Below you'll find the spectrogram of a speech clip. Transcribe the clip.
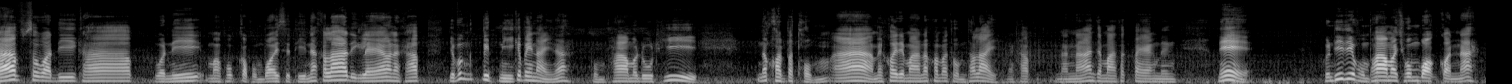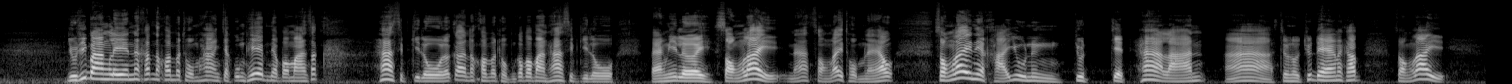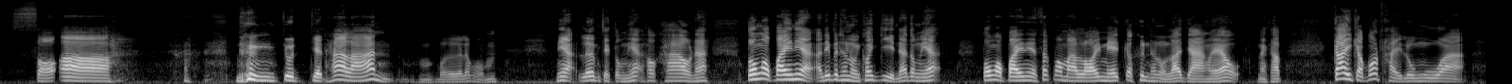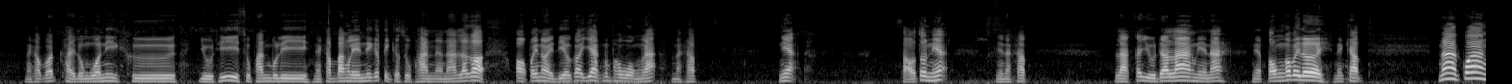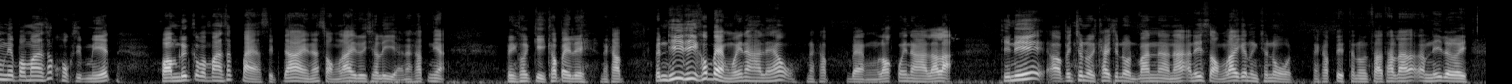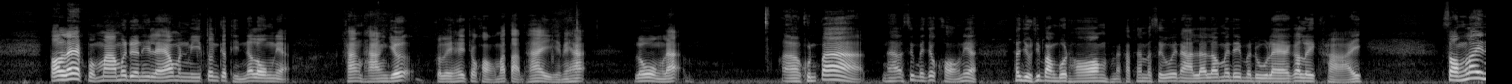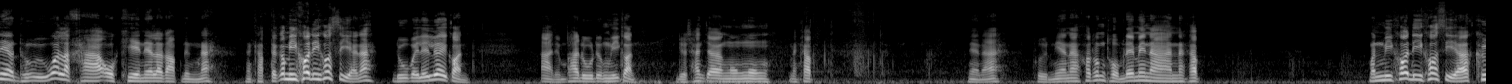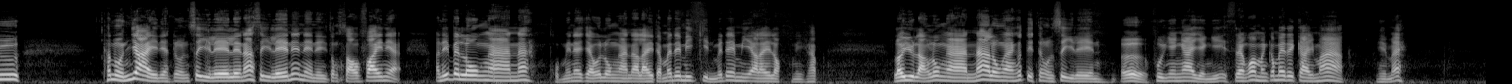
ครับสวัสดีครับ วันนี้มาพบกับผมบอยเศรษฐีนักราชอีกแล้วนะครับอย่าเพิ่งปิดหนีกันไปไหนนะ ผมพามาดูที่นครปฐมอ่าไม่ค่อยได้มานครปฐมเท่าไหร่นะครับนานๆจะมาสักแปลงหนึ่งนี่พื้นที่ที่ผมพามาชมบอกก่อนนะ อยู่ที่บางเลนนะครับนครปฐมห่างจากกรุงเทพเนี่ยประมาณสัก 50 กิโลแล้วก็นครปฐมก็ประมาณ 50 กิโล แปลงนี้เลย 2 ไร่นะสองไร่ถมแล้ว 2 ไร่เนี่ยขายอยู่ 1.75 ล้านอ่าโฉนดชุดแดงนะครับ 2 ไร่ สองอ่าหนึ่งจุดเจ็ดห้าล้าน เบอร์แล้วผม เนี่ยเริ่มจากตรงเนี้ยคร่าวๆนะ ตรงออกไปเนี่ย อันนี้เป็นถนนคอนกรีตนะตรงเนี้ย ตรงออกไปเนี่ยสักประมาณร้อยเมตร ก็ขึ้นถนนลาดยางแล้วนะครับ ใกล้กับวัดไผ่ลงวัวนะครับวัดไผ่ลงวัวนี่คืออยู่ที่สุพรรณบุรีนะครับ บางเลนนี่ก็ติดกับสุพรรณนะแล้วก็ออกไปหน่อยเดียวก็แยกนุพวงศ์ละนะครับ เนี่ยเสาต้นเนี้ยเนี่ยนะครับ หลักก็อยู่ด้านล่างเนี่ยนะเนี่ยตรงเข้าไปเลยนะครับ หน้ากว้างเนี่ยประมาณสัก 60 เมตร ความลึกก็ประมาณสัก 80 ได้นะสองไร่โดยเฉลี่ยนะครับเนี่ยเป็นคอนกรีตเข้าไปเลยนะครับ เป็นที่ที่เขาแบ่งไว้นานแล้วนะครับ แบ่งล็อกไว้นานแล้วล่ะ ทีนี้เป็นโฉนดใครโฉนดมันนะนะ อันนี้ 2ไร่ก็หนึ่งโฉนดนะครับติดถนนสาธารณะอันนี้เลย ตอนแรกผมมาเมื่อเดือนที่แล้ว มันมีต้นกระถินนรงเนี่ยข้างทางเยอะก็เลยให้เจ้าของมาตัดให้เห็นไหมฮะโล่งแล้วคุณป้านะฮะซึ่งเป็นเจ้าของเนี่ยท่านอยู่ที่บางบัวทองนะครับท่านมาซื้อไว้นานแล้วแล้วไม่ได้มาดูแลก็เลยขาย สองไร่เนี่ยถือว่าราคาโอเคในระดับหนึ่งนะนะครับแต่ก็มีข้อดีข้อเสียนะดูไปเรื่อยๆก่อนอ่าเดี๋ยวผมพาดูตรงนี้ก่อน เดี๋ยวท่านจะงงๆนะครับเนี่ยนะผืนเนี้ยนะเขาท่องถมได้ไม่นานนะครับ มันมีข้อดีข้อเสียคือถนนใหญ่เนี่ยถนนสี่เลนเลยนะสี่เลนเนี่ยเนี่ยตรงเสาไฟเนี่ย อันนี้เป็นโรงงานนะ ผมไม่แน่ใจว่าโรงงานอะไร แต่ไม่ได้มีกลิ่นไม่ได้มีอะไรหรอกนี่ครับเราอยู่หลังโรงงานหน้าโรงงานเขาติดถนนสี่เลนเออพูดง่ายๆอย่างนี้แสดงว่ามันก็ไม่ได้ไกลมากเห็นไหม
